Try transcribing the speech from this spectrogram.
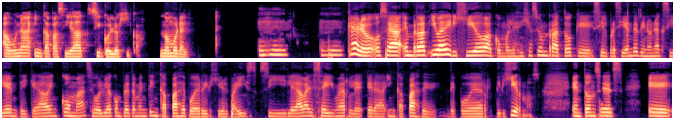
a una incapacidad psicológica, no moral. Claro, o sea, en verdad iba dirigido a, como les dije hace un rato, que si el presidente tenía un accidente y quedaba en coma, se volvía completamente incapaz de poder dirigir el país. Si le daba Alzheimer, le era incapaz de, de poder dirigirnos. Entonces, eh,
